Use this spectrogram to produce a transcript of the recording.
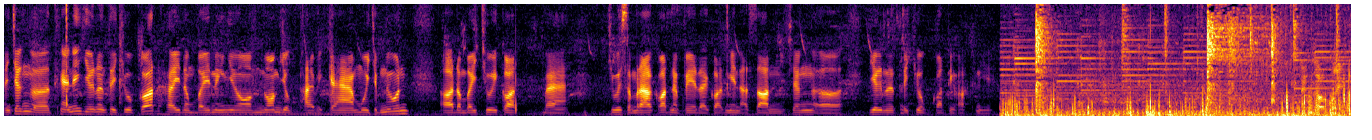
អញ្ចឹងថ្ងៃនេះយើងនឹងទៅជួបគាត់ហើយដើម្បីនឹងនាំនាំយកថវិកាមួយចំនួនដើម្បីជួយគាត់បាទជួយសម្រាលគាត់នៅពេលដែលគាត់មានអាសន្នអញ្ចឹងយើងនឹងទៅជួបគាត់ទាំងអស់គ្នា đây đây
